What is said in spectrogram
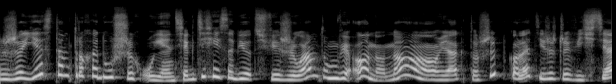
że jest tam trochę dłuższych ujęć. Jak dzisiaj sobie odświeżyłam, to mówię, o no, no, jak to szybko leci rzeczywiście.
